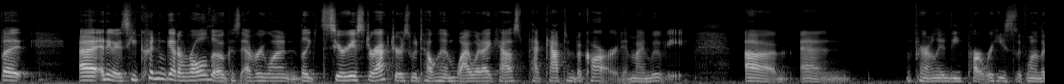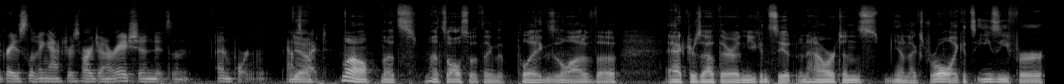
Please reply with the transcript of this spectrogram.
but uh, anyways, he couldn't get a role though because everyone, like serious directors, would tell him, "Why would I cast Pa- Captain Picard in my movie?" Um, and apparently, the part where he's like one of the greatest living actors of our generation is an, an important aspect. Yeah. Well, that's that's also a thing that plagues a lot of the actors out there, and you can see it in Howerton's you know next role. Like it's easy for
